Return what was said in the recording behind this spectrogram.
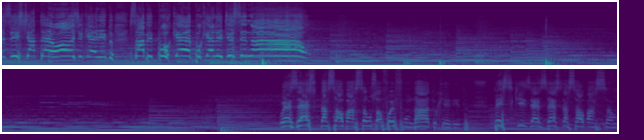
existe até hoje, querido. Sabe por quê? Porque ele disse não. O exército da salvação só foi fundado, querido. Pesquise exército da salvação.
